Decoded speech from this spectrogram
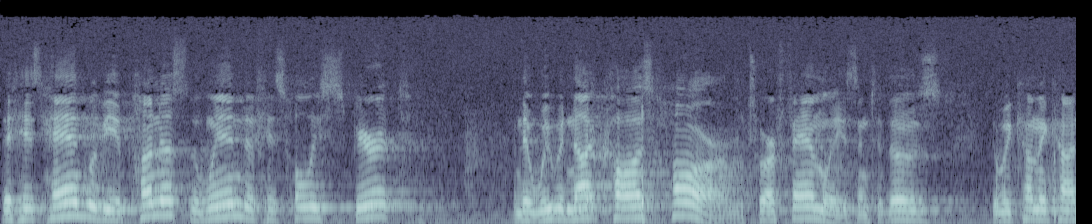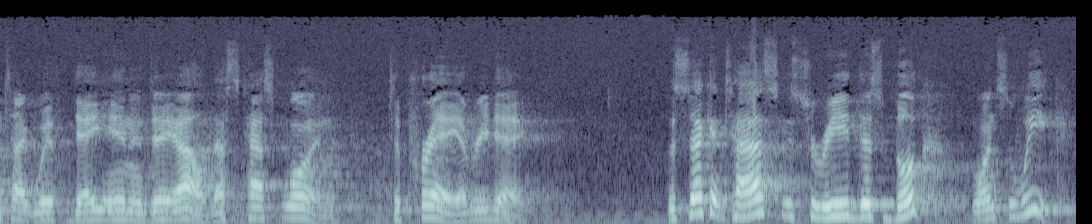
that His hand would be upon us, the wind of His Holy Spirit, and that we would not cause harm to our families and to those that we come in contact with day in and day out. That's task one, to pray every day. The second task is to read this book once a week.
